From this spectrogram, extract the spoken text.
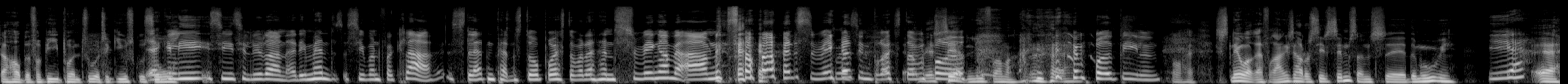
der hoppede forbi på en tur til Givskud Jeg kan lige sige til lytteren, at imens Simon forklarer slatten på den store bryster, hvordan han svinger med armene, om han svinger sine bryster Jeg ser mod, den lige fra mig. mod bilen. Oh, snæver reference. Har du set Simpsons uh, The Movie? Ja, Ja,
